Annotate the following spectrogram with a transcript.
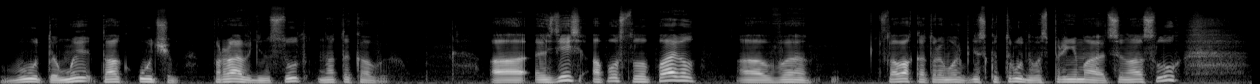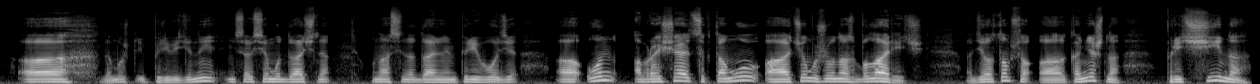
будто мы так учим. Праведен суд на таковых. А здесь апостол Павел а, в словах, которые, может быть, несколько трудно воспринимаются на слух, а, да, может, и переведены не совсем удачно у нас и на дальнем переводе – а, он обращается к тому, о чем уже у нас была речь. Дело в том, что, конечно, причина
